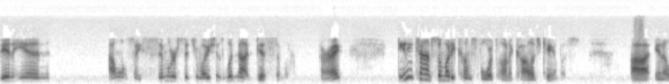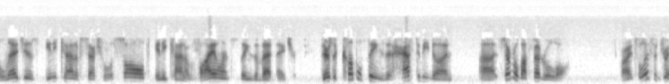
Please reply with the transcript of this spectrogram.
been in, I won't say similar situations, but not dissimilar. All right. Anytime somebody comes forth on a college campus uh, and alleges any kind of sexual assault, any kind of violence, things of that nature, there's a couple things that have to be done, uh, several by federal law. All right, so let's address,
